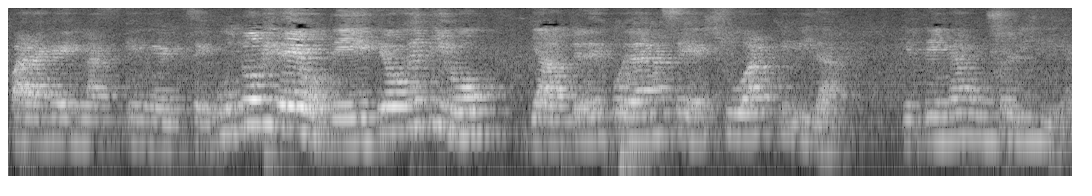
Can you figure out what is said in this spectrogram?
para que en, en el segundo video de este objetivo ya ustedes puedan hacer su actividad. Que tengan un feliz día.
